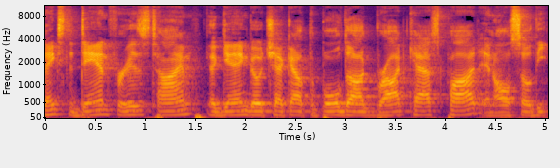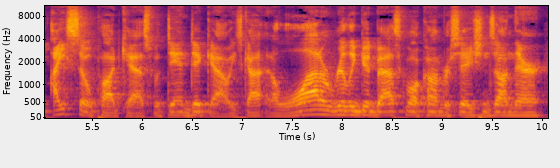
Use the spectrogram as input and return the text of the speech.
Thanks to Dan for his time. Again, go check out the Bulldog Broadcast Pod and also the ISO podcast with Dan Dickau. He's got a lot of really good basketball conversations on there.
